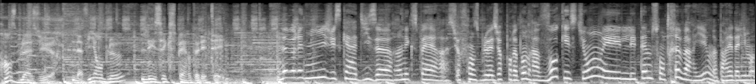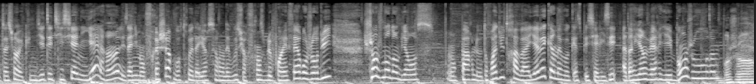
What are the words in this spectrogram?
France Bleu Azur, la vie en bleu, les experts de l'été. 9h30 jusqu'à 10h, un expert sur France Bleu Azur pour répondre à vos questions et les thèmes sont très variés. On a parlé d'alimentation avec une diététicienne hier, hein, les aliments fraîcheurs. Vous retrouvez d'ailleurs ce rendez-vous sur francebleu.fr. Aujourd'hui, changement d'ambiance. On parle droit du travail avec un avocat spécialisé, Adrien Verrier. Bonjour. Bonjour.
